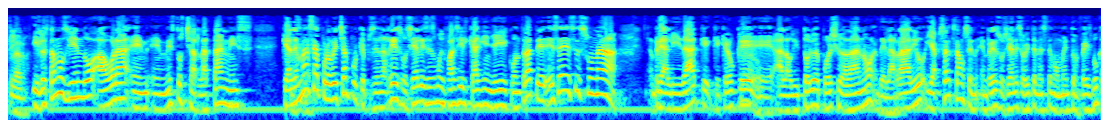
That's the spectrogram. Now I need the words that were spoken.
Claro. Y lo estamos viendo ahora en, en estos charlatanes que además se aprovechan porque pues en las redes sociales es muy fácil que alguien llegue y contrate. Esa, esa es una realidad que, creo que eh, al auditorio de Poder Ciudadano de la radio, y a pesar que estamos en, redes sociales ahorita en este momento en Facebook,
